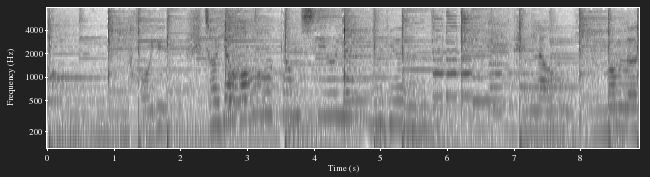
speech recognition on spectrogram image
何年何月才又可今宵一样？停留凝望里，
